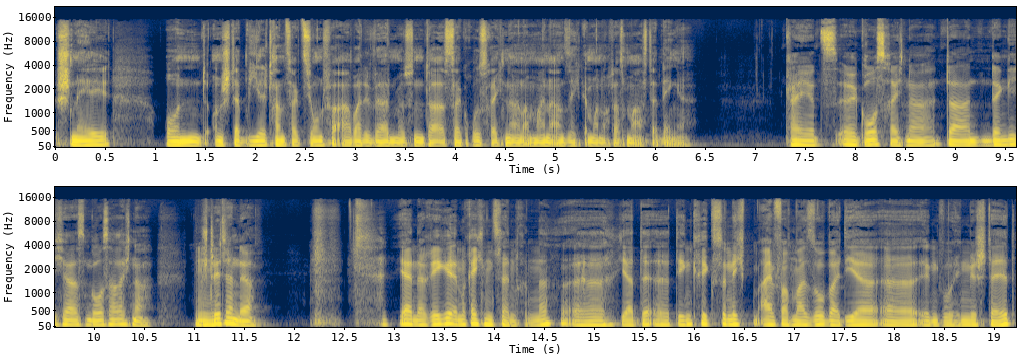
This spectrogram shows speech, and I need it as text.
schnell und, und stabil Transaktionen verarbeitet werden müssen, da ist der Großrechner nach meiner Ansicht immer noch das Maß der Dinge. Kai, jetzt äh, Großrechner, da denke ich ja, ist ein großer Rechner. Wo mhm. steht denn der? Ja, in der Regel in Rechenzentren. Ne? Äh, ja, äh, den kriegst du nicht einfach mal so bei dir äh, irgendwo hingestellt.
